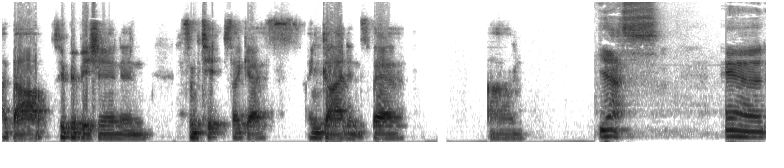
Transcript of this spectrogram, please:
about supervision and some tips, I guess, and guidance there. Um, yes, and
